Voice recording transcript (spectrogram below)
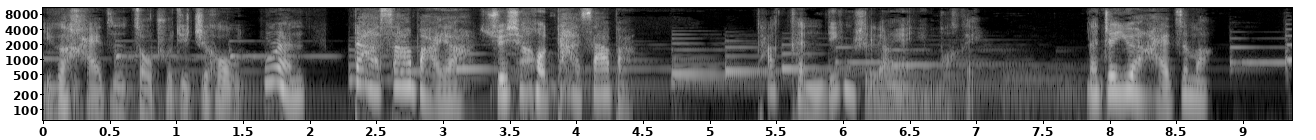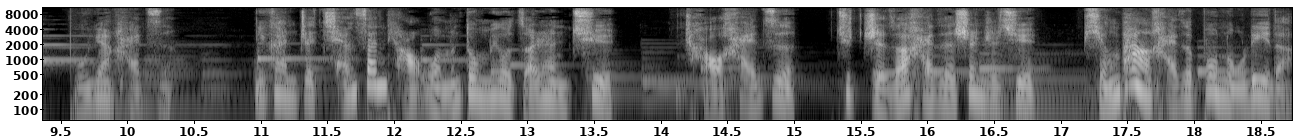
一个孩子走出去之后，突然大撒把呀，学校大撒把，他肯定是两眼一抹黑。那这怨孩子吗？不怨孩子。你看这前三条，我们都没有责任去吵孩子，去指责孩子，甚至去。评判孩子不努力的，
